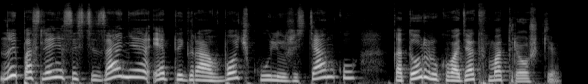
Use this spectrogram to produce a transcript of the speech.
Ну и последнее состязание – это игра в бочку или жестянку, которой руководят в матрешке.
